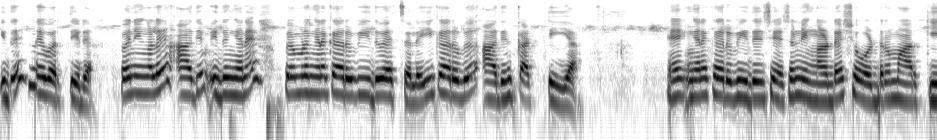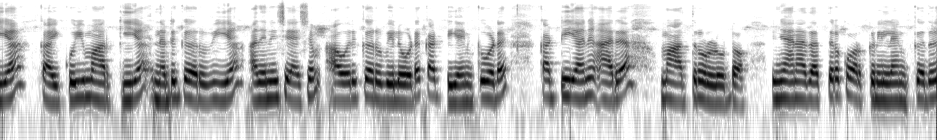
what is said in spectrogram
ഇത് നിവർത്തിയിടുക. അപ്പോൾ നിങ്ങൾ ആദ്യം ഇതിങ്ങനെ ഇപ്പോൾ നമ്മളിങ്ങനെ കറിവ് ചെയ്ത് വെച്ചല്ലോ. ഈ കറിവ് ആദ്യം കട്ട് ചെയ്യുക. ഇങ്ങനെ കർവ് ചെയ്തതിന് ശേഷം നിങ്ങളുടെ ഷോൾഡർ മാർക്ക് ചെയ്യുക കൈക്കുഴി മാർക്ക് ചെയ്യുക എന്നിട്ട് കർവ് ചെയ്യുക. അതിന് ശേഷം ആ ഒരു കർവിലൂടെ കട്ട് ചെയ്യുക. എനിക്കിവിടെ കട്ട് ചെയ്യാൻ അര മാത്രമേ ഉള്ളൂ കേട്ടോ ഞാനത് അത്ര കുറക്കണില്ല. എനിക്കത്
